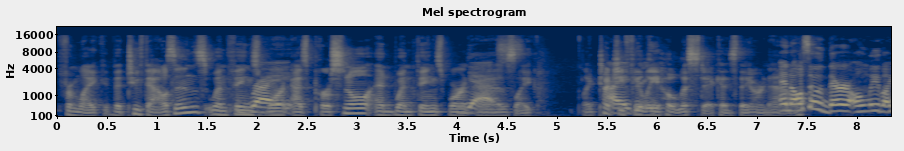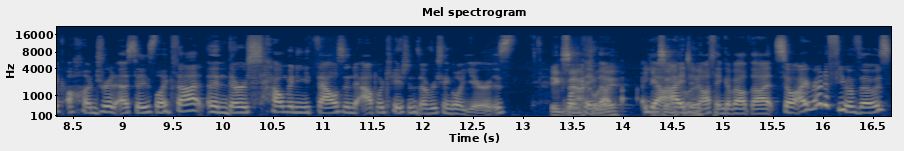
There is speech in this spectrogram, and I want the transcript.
from like the 2000s when things right. weren't as personal and when things weren't yes. as like like touchy feely holistic as they are now. And also, there are only like a hundred essays like that, and there's how many thousand applications every single year is exactly. One thing that, yeah, exactly. I did not think about that. So I read a few of those,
